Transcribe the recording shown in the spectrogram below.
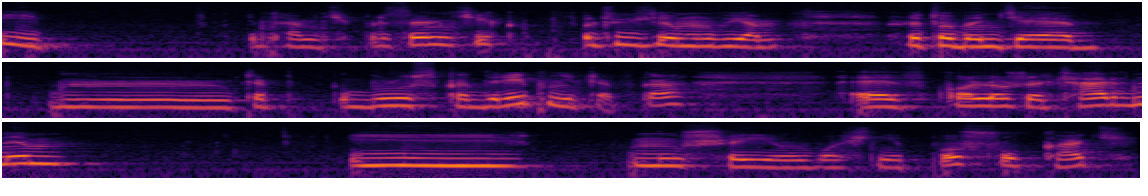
I dam Ci prezencik. Oczywiście mówiłam, że to będzie mm, bluzka drip, nie czepka, e, w kolorze czarnym. I muszę ją właśnie poszukać.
